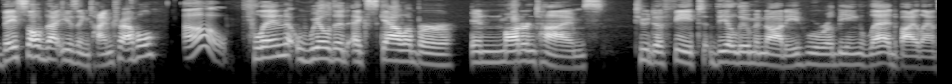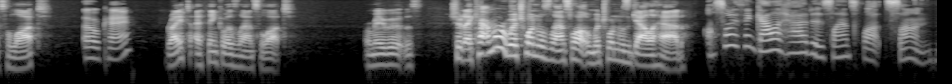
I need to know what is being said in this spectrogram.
They solved that using time travel. Oh. Flynn wielded Excalibur in modern times to defeat the Illuminati, who were being led by Lancelot. Okay. Right? I think it was Lancelot, or maybe it was Should I can't remember which one was Lancelot and which one was Galahad. Also, I think Galahad is Lancelot's son.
